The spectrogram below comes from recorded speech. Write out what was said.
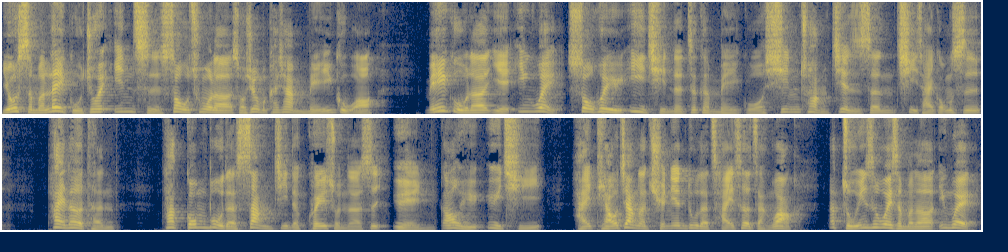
有什么类股就会因此受挫呢？首先，我们看一下美股哦。美股呢，也因为受惠于疫情的这个美国新创健身器材公司派乐腾，它公布的上季的亏损呢是远高于预期，还调降了全年度的财测展望。那主因是为什么呢？因为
